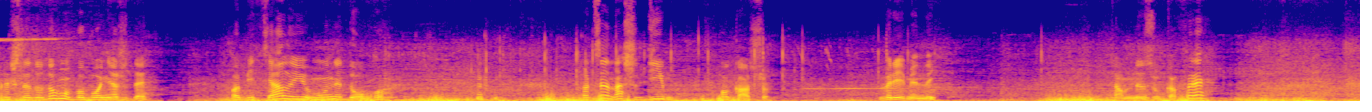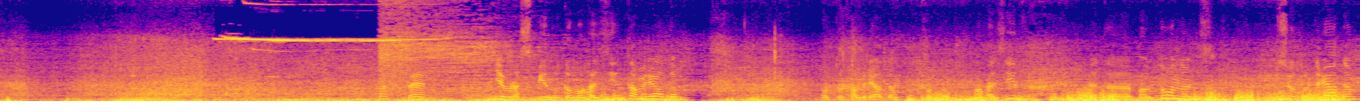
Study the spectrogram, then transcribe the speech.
прийшли додому, бо Боня жде. Обіцяли йому недовго. Оце наш дім, поки що. Временний. Там внизу кафе. Кафе. Євроспіну то магазин там рядом. Вот там рядом вот магазин. Это Макдональдс. Все тут рядом.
